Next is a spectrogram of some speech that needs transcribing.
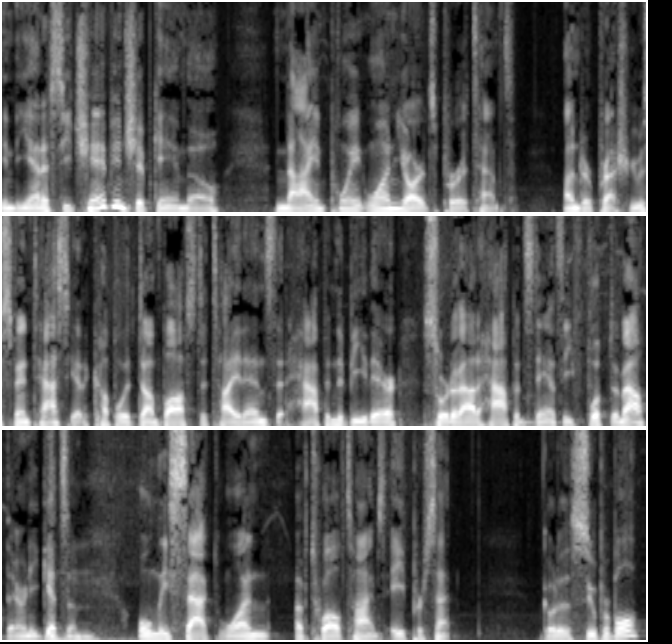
In the NFC Championship game, though, 9.1 yards per attempt under pressure. He was fantastic. He had a couple of dump offs to tight ends that happened to be there, sort of out of happenstance. He flipped them out there and he gets them. Mm-hmm. Only sacked one of 12 times, 8%. Go to the Super Bowl,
